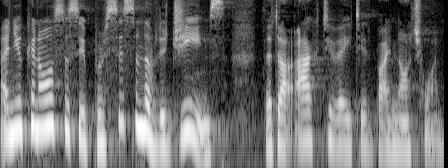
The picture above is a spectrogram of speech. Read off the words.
And you can also see persistence of the genes that are activated by Notch1.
